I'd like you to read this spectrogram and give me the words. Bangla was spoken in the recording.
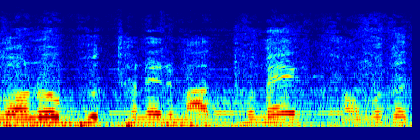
গণভ্যুত্থানের মাধ্যমে ক্ষমতা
